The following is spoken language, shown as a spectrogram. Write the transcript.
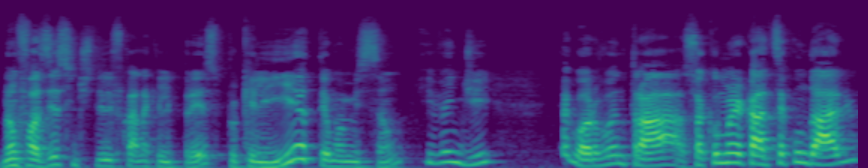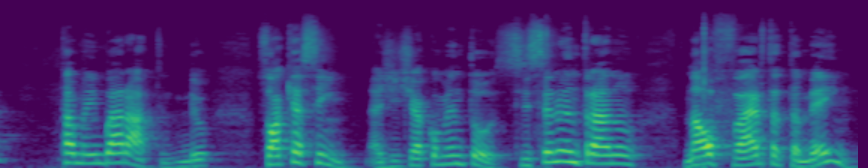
não fazia sentido ele ficar naquele preço, porque ele ia ter uma missão e vendi. E agora eu vou entrar. Só que o mercado secundário tá meio barato, entendeu? Só que assim, a gente já comentou, se você não entrar no, na oferta também,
